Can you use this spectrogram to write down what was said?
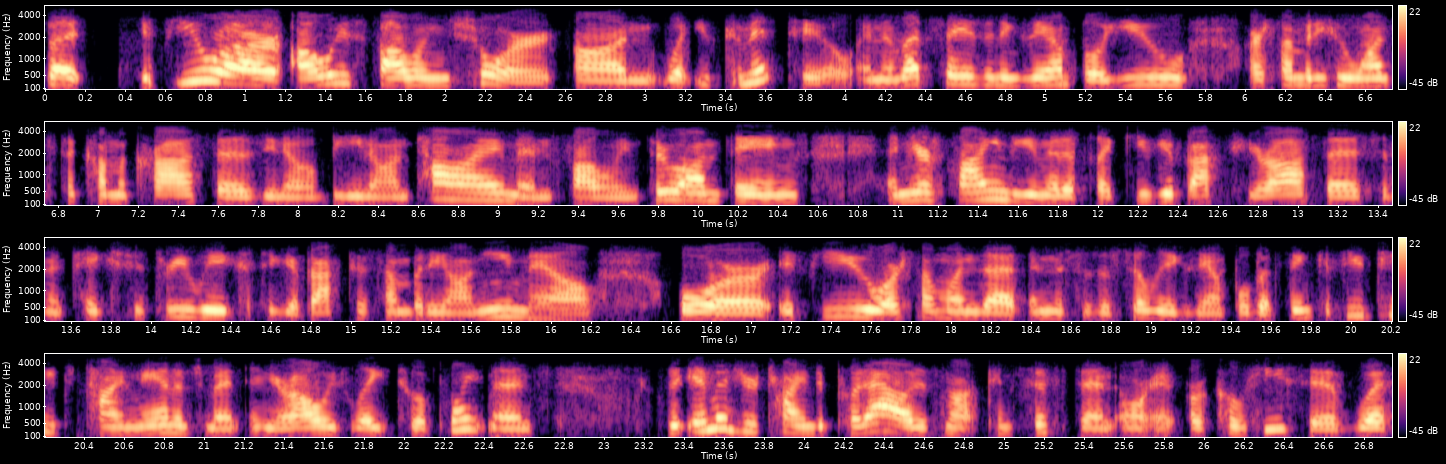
But if you are always falling short on what you commit to, and let's say as an example, you are somebody who wants to come across as, you know, being on time and following through on things, and you're finding that it's like you get back to your office and it takes you three weeks to get back to somebody on email, or if you are someone that, and this is a silly example, but think if you teach time management and you're always late to appointments, the image you're trying to put out is not consistent or, or cohesive with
